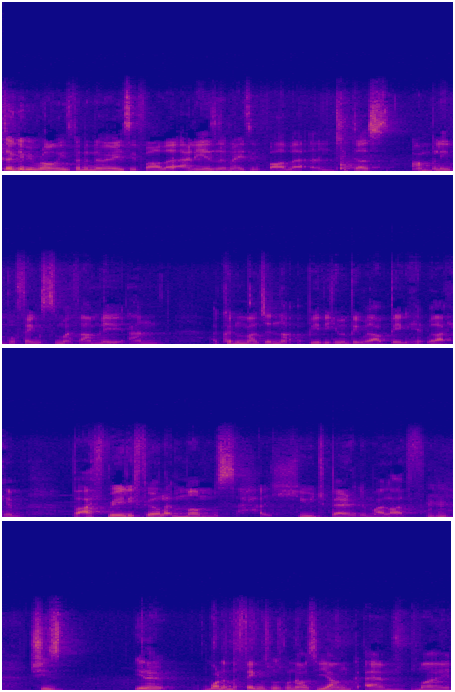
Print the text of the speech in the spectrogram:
Don't get me wrong, he's been an amazing father and he is an amazing father and he does unbelievable things to my family and I couldn't imagine that I'd be the human being without being hit without him. But I really feel like mum's had a huge bearing in my life. She's you know, one of the things was when I was young, um, my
